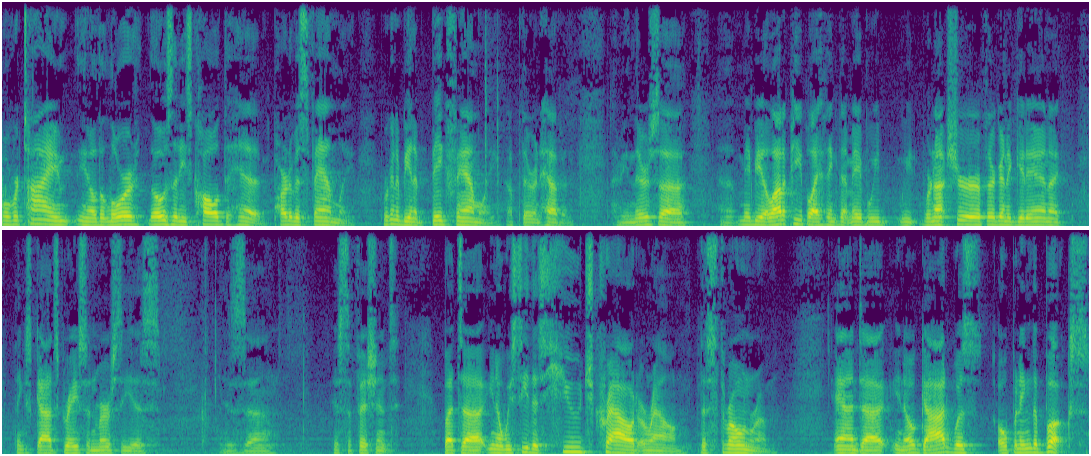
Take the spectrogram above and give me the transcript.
over time, you know, the Lord, those that He's called to Him, part of His family. We're going to be in a big family up there in heaven. I mean, there's uh, uh, maybe a lot of people, I think, that maybe we, we, we're not sure if they're going to get in. I think God's grace and mercy is, is, uh, is sufficient. But, uh, you know, we see this huge crowd around this throne room. And, uh, you know, God was opening the books.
